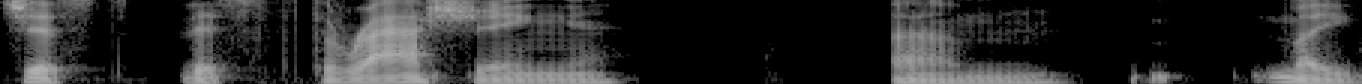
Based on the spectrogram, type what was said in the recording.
just this thrashing um like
